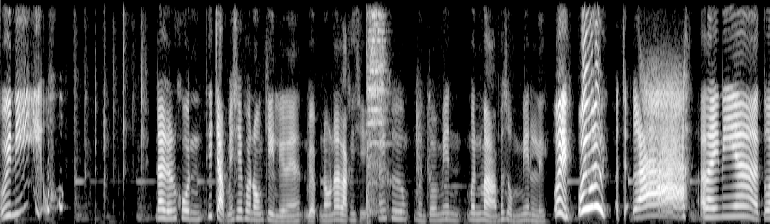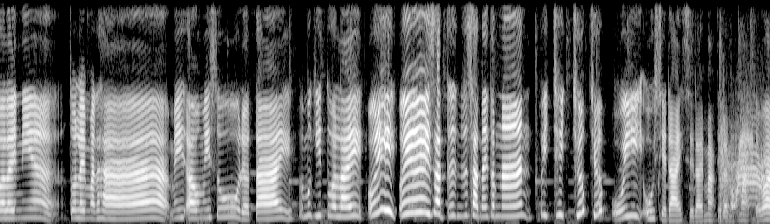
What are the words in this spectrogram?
เอ้ยนี่โอ้โห ได้แล้วทุกคนที่จับไม่ใช่เพราะน้องเก่งเลยนะ แบบน้องน่ารักเฉยๆนี่คือเหมือนตัวเม่นเหมือนหมาผสมเม่นเลยเอ้ยเอ้ยเอ้ยอาจจะอ้าอะไรเนี่ย ตัวอะไรเนี่ย ตัวอะไรมาท้าไม่เอาไม่สู้เดี๋ยวตายเอ้ยเมื่อกี้ตัวอะไรเอ้ยอ้ยเอ้ยสัตว์สัตว์ในตำนานเฮ้ยชึบชึบชึบโอ้ยโอ้ยเสียดายเสียดายมากเสียดายมากๆแต่ว่า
